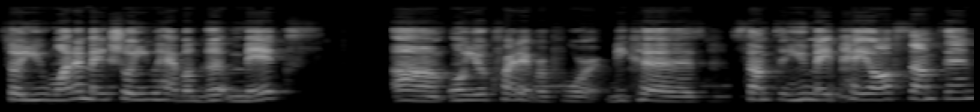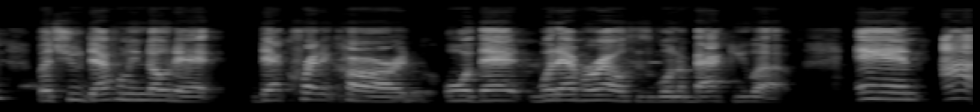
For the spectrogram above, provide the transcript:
So you want to make sure you have a good mix um, on your credit report because something you may pay off something but you definitely know that that credit card or that whatever else is going to back you up and i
